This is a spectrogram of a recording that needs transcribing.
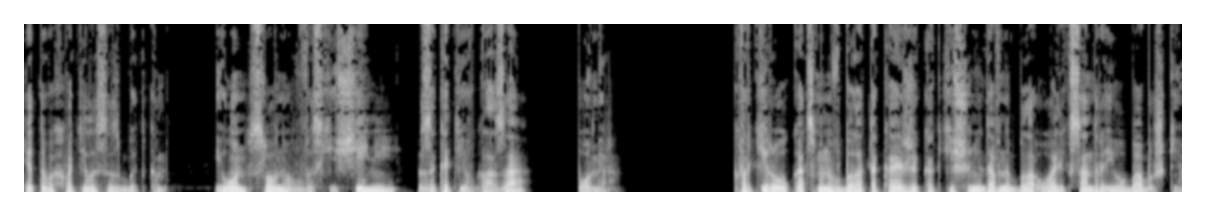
этого хватило с избытком, и он, словно в восхищении, закатив глаза, помер. Квартира у Кацманов была такая же, как еще недавно была у Александра и у бабушки.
